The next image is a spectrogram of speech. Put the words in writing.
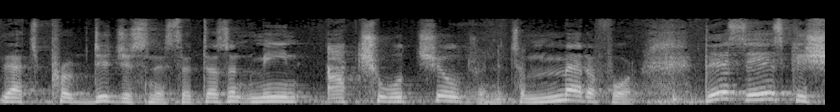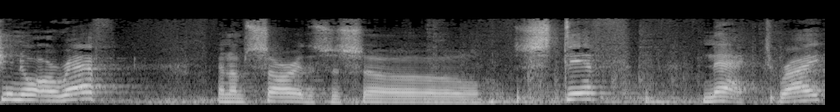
that's prodigiousness. That doesn't mean actual children. It's a metaphor. This is kishino aref, and I'm sorry this is so stiff necked, right?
